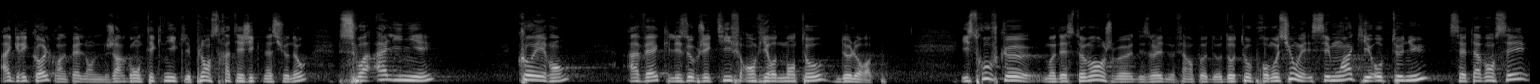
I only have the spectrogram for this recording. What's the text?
agricoles, qu'on appelle dans le jargon technique les plans stratégiques nationaux, soient alignés, cohérents avec les objectifs environnementaux de l'Europe. Il se trouve que, modestement, je me, désolé de me faire un peu d'auto-promotion, mais c'est moi qui ai obtenu cette avancée.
